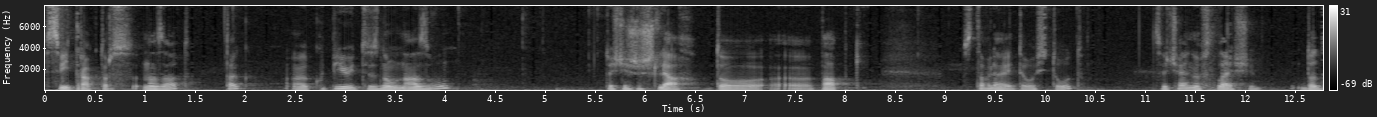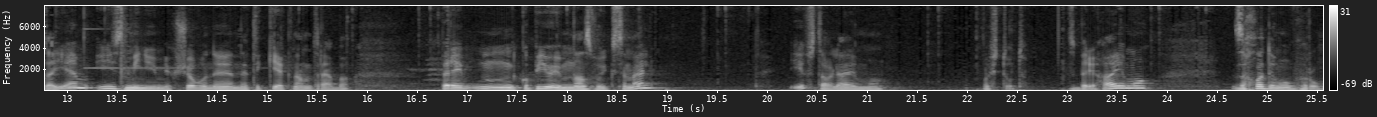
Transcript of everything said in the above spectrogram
свій трактор назад. Так? Е, копіюєте знову назву, точніше шлях до е, папки. Вставляєте ось тут. Звичайно, слеші. Додаємо і змінюємо, якщо вони не такі, як нам треба. Пере... Копіюємо назву XML і вставляємо ось тут. Зберігаємо, заходимо в гру.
